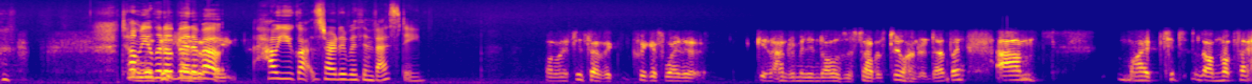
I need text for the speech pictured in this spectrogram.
Tell well, me a little bit about the, how you got started with investing. Well, they just have the quickest way to get $100 million to start with 200, don't they? Um, my tips, I'm not saying,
